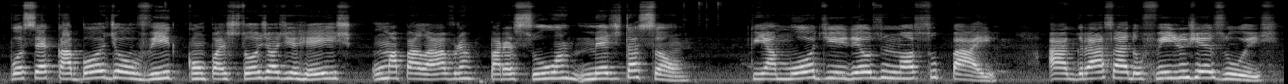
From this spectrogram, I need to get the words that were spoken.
Você acabou de ouvir com o pastor Jorge Reis uma palavra para a sua meditação. Que amor de Deus, nosso Pai, a graça do Filho Jesus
